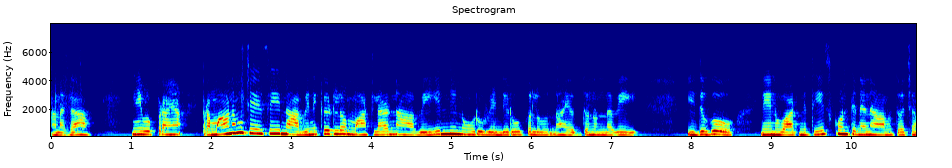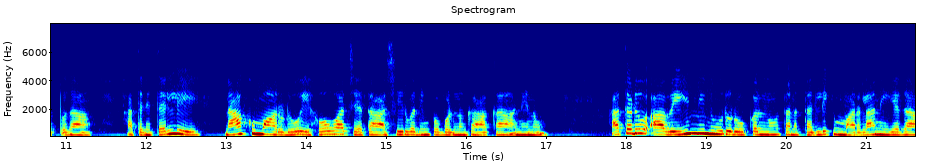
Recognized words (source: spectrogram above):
అనగా నీవు ప్రయా ప్రమాణము చేసి నా వినికిడిలో మాట్లాడిన ఆ వెయ్యిన్ని నూరు వెండి రూకలు నా యొద్దనున్నవి ఇదిగో నేను వాటిని తీసుకుంటేనని ఆమెతో చెప్పగా అతని తల్లి నా కుమారుడు యహోవా చేత ఆశీర్వదింపబడును గాక నేను అతడు ఆ వెయ్యిన్ని నూరు రూకలను తన తల్లికి మరలా నీయగా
